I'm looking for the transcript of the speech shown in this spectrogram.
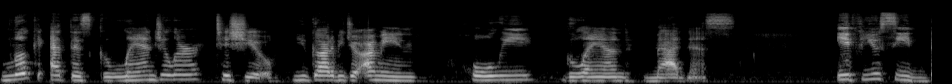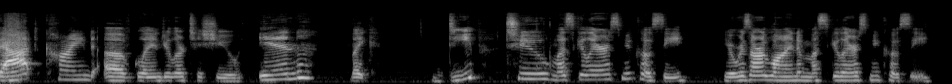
Look at this glandular tissue. You've got to be, I mean, holy gland madness if you see that kind of glandular tissue in, like, deep to muscularis mucosae, here was our line of muscularis mucosae.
